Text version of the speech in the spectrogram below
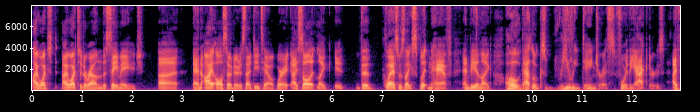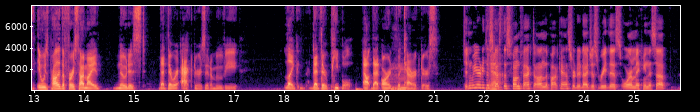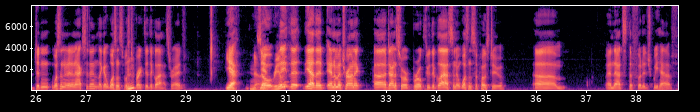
I watched I watched it around the same age, uh, and I also noticed that detail where I saw it like it the glass was like split in half and being like, oh, that looks really dangerous for the actors. I it was probably the first time I noticed that there were actors in a movie, like that they're people out that aren't the Mhm. characters. Didn't we already discuss Yeah. this fun fact on the podcast, or did I just read this, or I'm making this up? Didn't wasn't it an accident? Like it wasn't supposed to Mhm. break through the glass, right? Yeah, no So really they, the yeah, the animatronic uh, dinosaur broke through the glass, and it wasn't supposed to. Um, and that's the footage we have.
